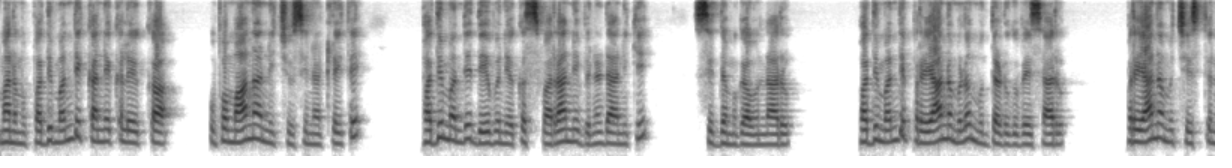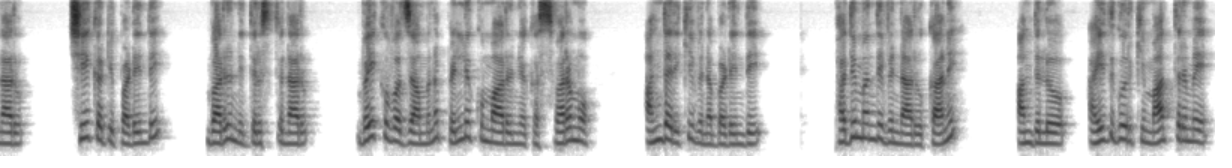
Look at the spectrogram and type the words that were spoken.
మనము పది మంది కన్యకల యొక్క ఉపమానాన్ని చూసినట్లయితే పది మంది దేవుని యొక్క స్వరాన్ని వినడానికి సిద్ధముగా ఉన్నారు. పది మంది ప్రయాణములో ముద్దడుగు వేశారు. ప్రయాణము చేస్తున్నారు. చీకటి పడింది. వారు నిద్రిస్తున్నారు. వైకువజామున పెళ్ళి కుమారుని యొక్క స్వరము అందరికీ వినబడింది. పది మంది విన్నారు కాని అందులో ఐదుగురికి మాత్రమే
